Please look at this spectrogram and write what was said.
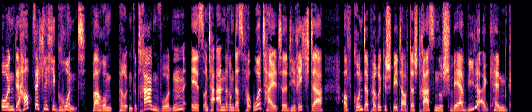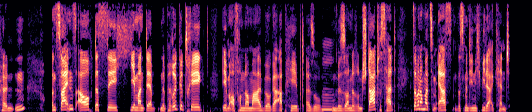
Und der hauptsächliche Grund, warum Perücken getragen wurden, ist unter anderem, dass Verurteilte die Richter aufgrund der Perücke später auf der Straße nur schwer wiedererkennen könnten. Und zweitens auch, dass sich jemand, der eine Perücke trägt, eben auch vom Normalbürger abhebt, also einen besonderen Status hat. Jetzt aber nochmal zum Ersten, dass man die nicht wiedererkennt.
